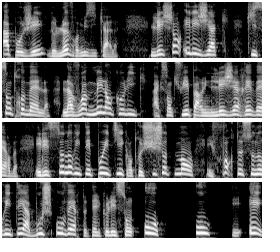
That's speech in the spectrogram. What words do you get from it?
apogée de l'œuvre musicale. Les chants élégiaques qui s'entremêlent, la voix mélancolique accentuée par une légère réverbe et les sonorités poétiques entre chuchotements et fortes sonorités à bouche ouverte tels que les sons O, OU et E,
